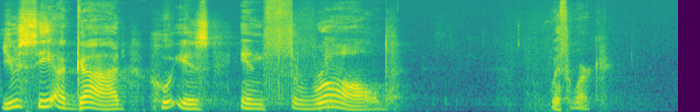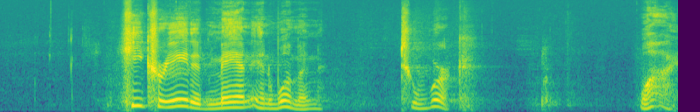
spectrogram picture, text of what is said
you see a God who is enthralled with work. He created man and woman to work. Why?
